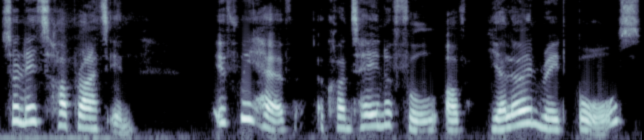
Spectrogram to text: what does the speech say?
So let's hop right in. If we have a container full of yellow and red balls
